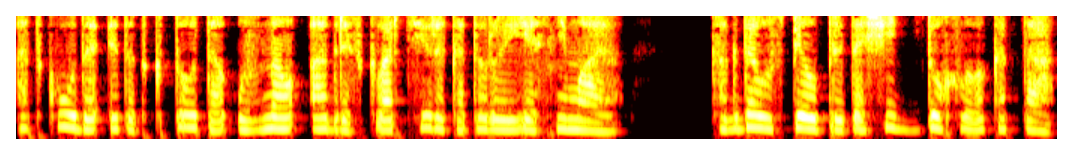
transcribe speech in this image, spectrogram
Откуда этот кто-то узнал адрес квартиры, которую я снимаю? Когда успел притащить дохлого кота?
